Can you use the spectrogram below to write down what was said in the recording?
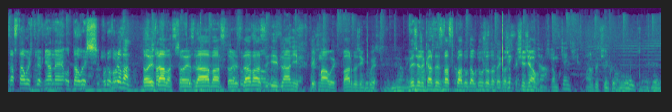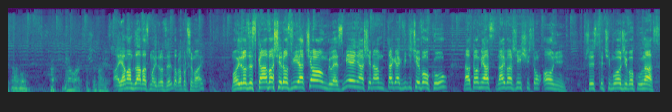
Zastałeś drewniane, oddałeś murowane. To jest dla was, to jest dla was, to jest dla was i dla nich, tych małych. Bardzo dziękuję. Wiecie, że każdy z was wkładu dał dużo do tego, żeby się działo. Bardzo ci dziękuję. A ja mam dla was, moi drodzy, dobra, potrzymaj. Moi drodzy, skawa się rozwija ciągle, zmienia się nam tak jak widzicie wokół, natomiast najważniejsi są oni, wszyscy ci młodzi wokół nas.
